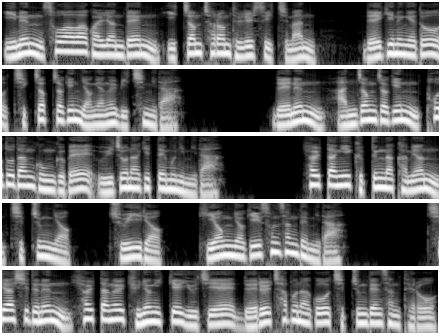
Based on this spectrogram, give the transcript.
이는 소화와 관련된 이점처럼 들릴 수 있지만 뇌 기능에도 직접적인 영향을 미칩니다. 뇌는 안정적인 포도당 공급에 의존하기 때문입니다. 혈당이 급등락하면 집중력, 주의력, 기억력이 손상됩니다. 치아시드는 혈당을 균형 있게 유지해 뇌를 차분하고 집중된 상태로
